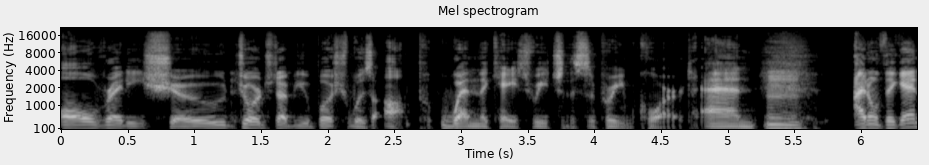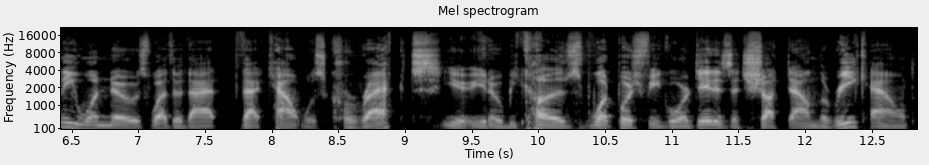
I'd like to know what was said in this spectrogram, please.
already showed George W. Bush was up when the case reached the Supreme Court. And I don't think anyone knows whether that that count was correct. You, you know, because what Bush v. Gore did is it shut down the recount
